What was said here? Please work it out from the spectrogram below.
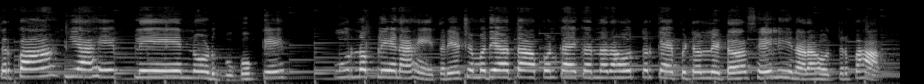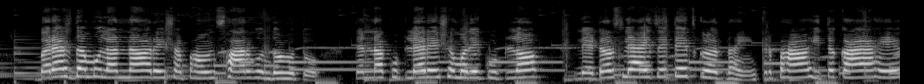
तर पहा ही आहे प्लेन नोटबुक ओके पूर्ण प्लेन आहे. तर याच्यामध्ये आता आपण काय करणार आहोत? तर कॅपिटल लेटर्स हे लिहिणार आहोत. तर पहा बऱ्याचदा मुलांना रेषा पाहून फार गोंधळ होतो. त्यांना कुठल्या रेषेमध्ये कुठलं लेटर्स लिहायचे तेच कळत नाही. तर पहा इथं काय आहे?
